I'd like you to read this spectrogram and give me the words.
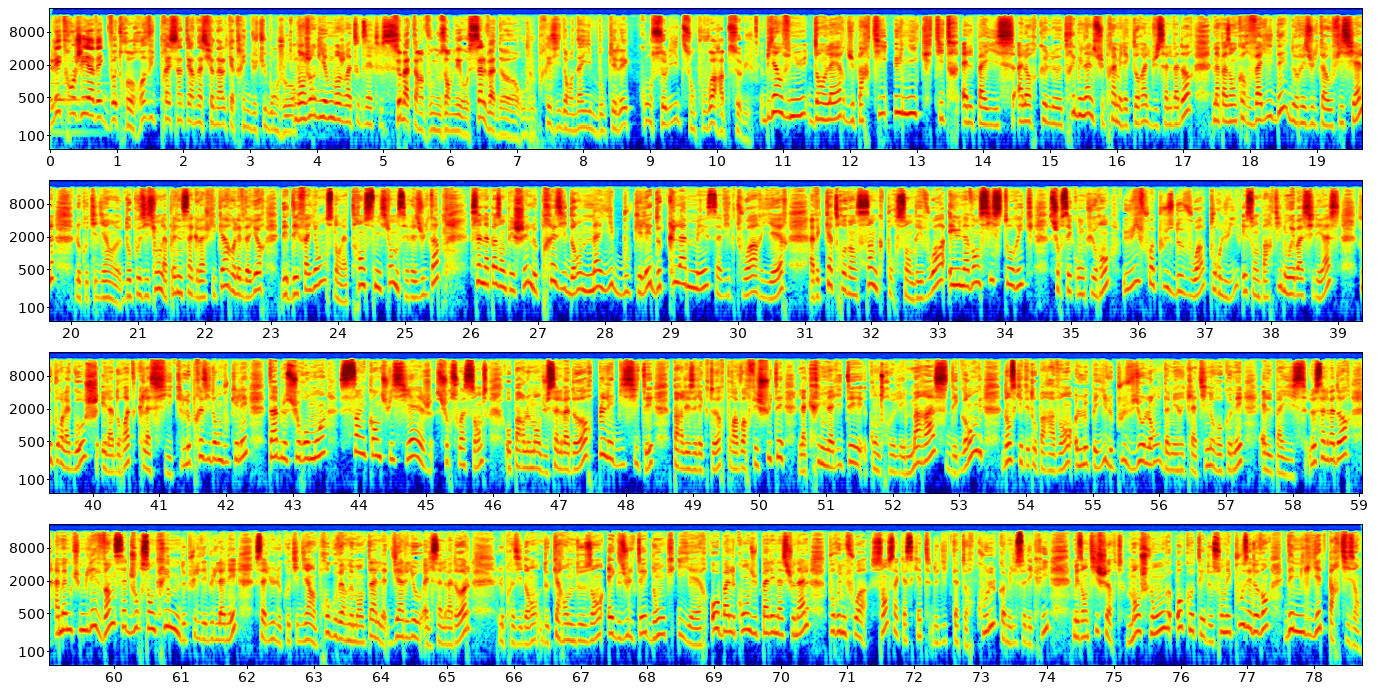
L'étranger avec votre revue de presse internationale, Catherine Dutu, bonjour. Bonjour Guillaume, bonjour à toutes et à tous. Ce matin, vous nous emmenez au Salvador, où le président Naïb Bukele consolide son pouvoir absolu. Bienvenue dans l'ère du parti unique, titre El País, alors que le tribunal suprême électoral du Salvador n'a pas encore validé de résultats officiels. Le quotidien d'opposition, la Prensa Grafica, relève d'ailleurs des défaillances dans la transmission de ces résultats. Cela n'a pas empêché le président Naïb Bukele de clamer sa victoire victoire hier avec 85% des voix et une avance historique sur ses concurrents, huit fois plus de voix pour lui et son parti Nuevas Ideas que pour la gauche et la droite classique. Le président Bukele table sur au moins 58 sièges sur 60 au Parlement du Salvador, plébiscité par les électeurs pour avoir fait chuter la criminalité contre les maras des gangs dans ce qui était auparavant le pays le plus violent d'Amérique latine, reconnaît El País. Le Salvador a même cumulé 27 jours sans crime depuis le début de l'année, salue le quotidien pro-gouvernemental Diario El Salvador. Le président de 42 ans exultait donc hier au balcon du Palais national, pour une fois sans sa casquette de dictateur cool, comme il se décrit, mais en t-shirt manche longue, aux côtés de son épouse et devant des milliers de partisans.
